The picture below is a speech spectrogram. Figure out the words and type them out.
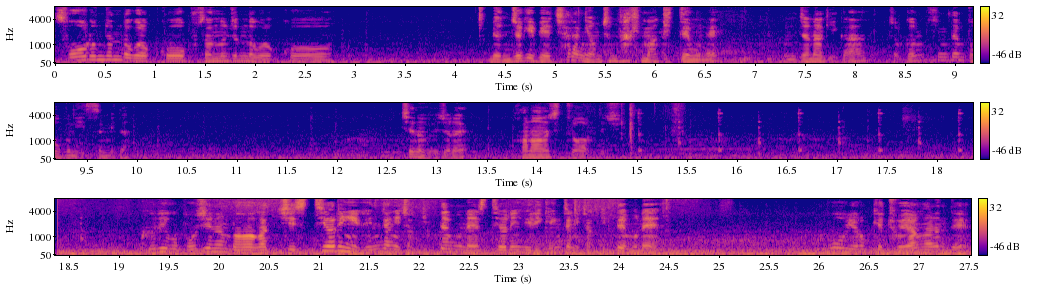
서울 운전도 그렇고 부산 운전도 그렇고 면적에 비해 차량이 엄청나게 많기 때문에 운전하기가 조금 힘든 부분이 있습니다. 쟤는 왜 저래? 하나하나씩 들어가면 되지. 그리고 보시는 바와 같이 스티어링이 굉장히 작기 때문에 스티어링 휠이 굉장히 작기 때문에 뭐 이렇게 조향하는데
